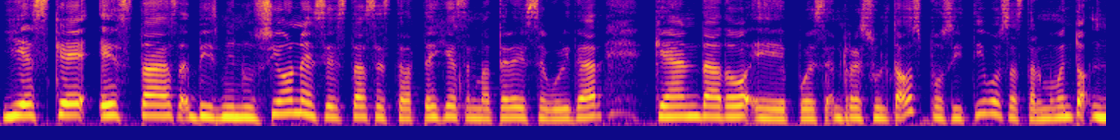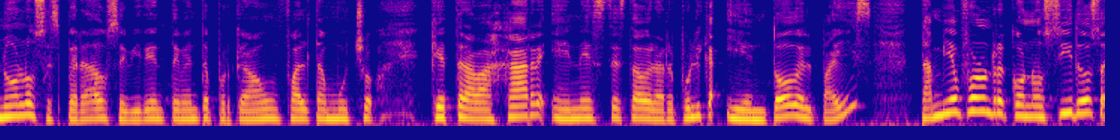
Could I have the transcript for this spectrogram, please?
Y es que estas disminuciones, estas estrategias en materia de seguridad que han dado eh, pues resultados positivos hasta el momento, no los esperados evidentemente porque aún falta mucho que trabajar en este estado de la República y en todo el país, también fueron reconocidos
